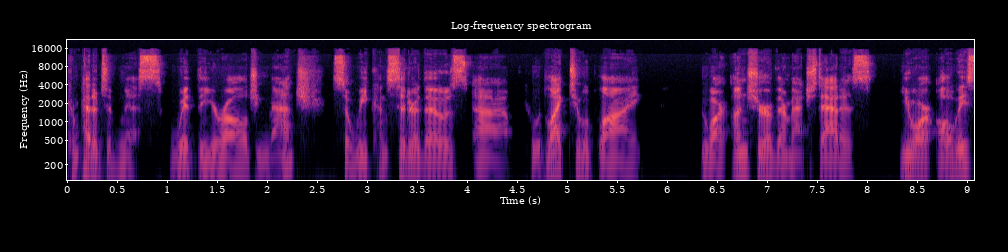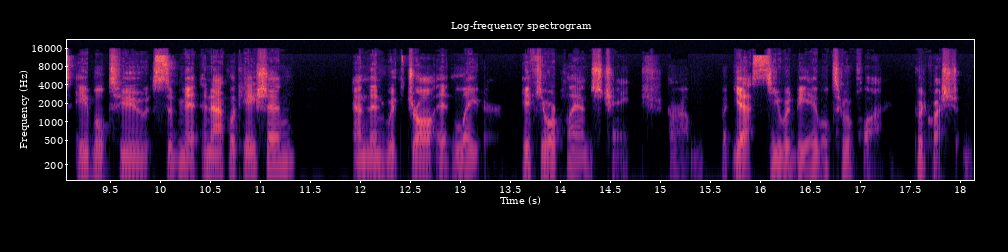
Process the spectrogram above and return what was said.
competitiveness with the urology match. So we consider those uh, who would like to apply, who are unsure of their match status, you are always able to submit an application and then withdraw it later if your plans change. Um, but yes, you would be able to apply. Good question.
